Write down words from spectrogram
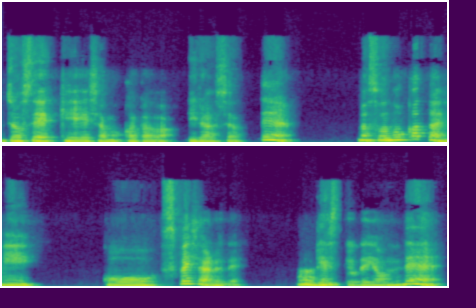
女性経営者の方がいらっしゃって、まあ、その方に、こう、スペシャルで、はいゲストで呼んで、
